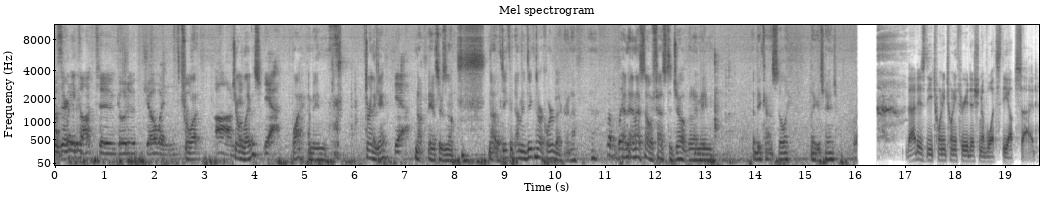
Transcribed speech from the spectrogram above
Was there any thought to go to Joe and For what? um, Joe and Labas? Yeah, Why? I mean, during the game? yeah. No, the answer is no. No, Deacon. I mean, Deacon's our quarterback right now, Yeah. and, and that's no offense to Joe, but I mean, that'd be kind of silly. Make a change. That is the 2023 edition of What's the Upside.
